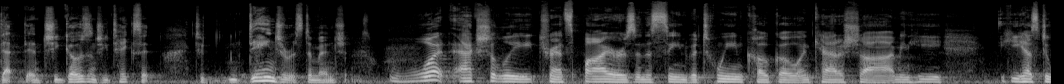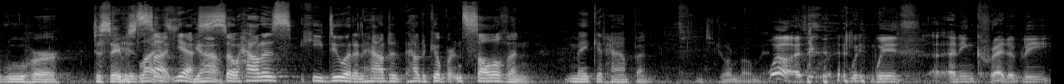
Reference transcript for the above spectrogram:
that and she goes and she takes it to dangerous dimensions. What actually transpires in the scene between Ko-Ko and Katisha? I mean, he he has to woo her To save his life. Son. Yes. Yeah. So how does he do it, and how did how did Gilbert and Sullivan make it happen? Your moment. Well, I think with, with an incredibly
